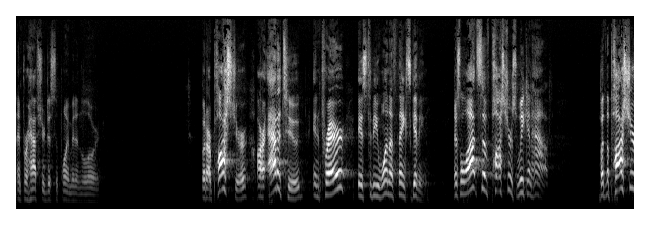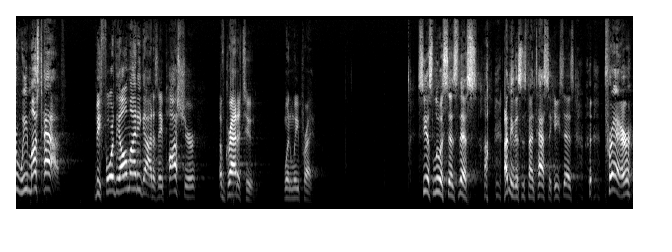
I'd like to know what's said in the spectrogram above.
and perhaps your disappointment in the Lord. But our posture, our attitude in prayer is to be one of thanksgiving. There's lots of postures we can have. But the posture we must have before the Almighty God is a posture of gratitude when we pray. C.S. Lewis says this. I think this is fantastic. He says, Prayer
